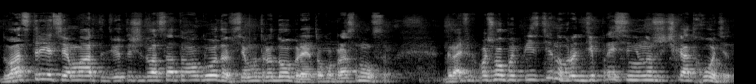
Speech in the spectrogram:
23 марта 2020 года, всем утро доброе, я только проснулся. График пошел по пизде, но вроде депрессия немножечко отходит.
